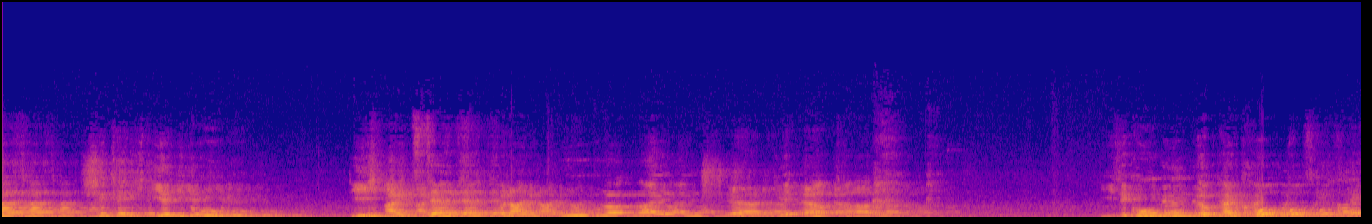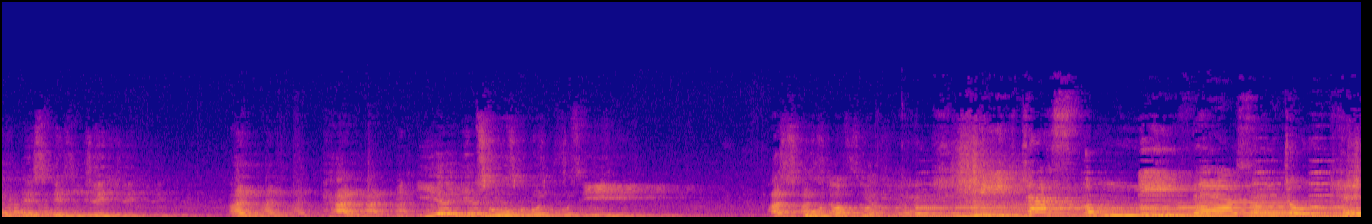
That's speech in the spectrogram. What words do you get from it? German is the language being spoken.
Deshalb schicke ich dir die Kugel, die ich einst selbst von einem uralten Stern geerbt habe. Diese Kugel birgt ein großes Geheimnis in sich. Man kann mit ihr die Zukunft sehen. Pass gut auf dir. Schmiegt das Universum dunkel,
